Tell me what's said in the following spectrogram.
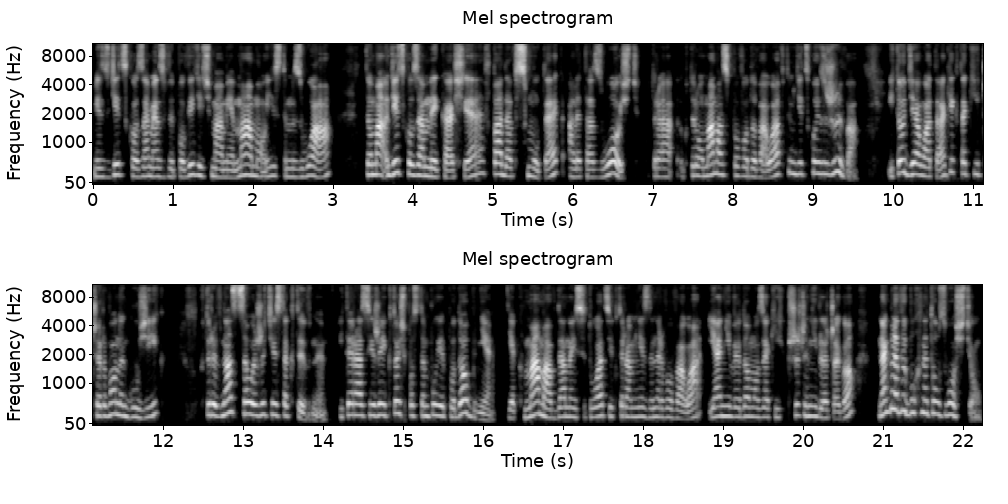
Więc dziecko zamiast wypowiedzieć mamie: Mamo, jestem zła, to ma, dziecko zamyka się, wpada w smutek, ale ta złość, która, którą mama spowodowała, w tym dziecku jest żywa. I to działa tak, jak taki czerwony guzik, który w nas całe życie jest aktywny. I teraz, jeżeli ktoś postępuje podobnie, jak mama w danej sytuacji, która mnie zdenerwowała, ja nie wiadomo z jakich przyczyn i dlaczego, nagle wybuchnę tą złością.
